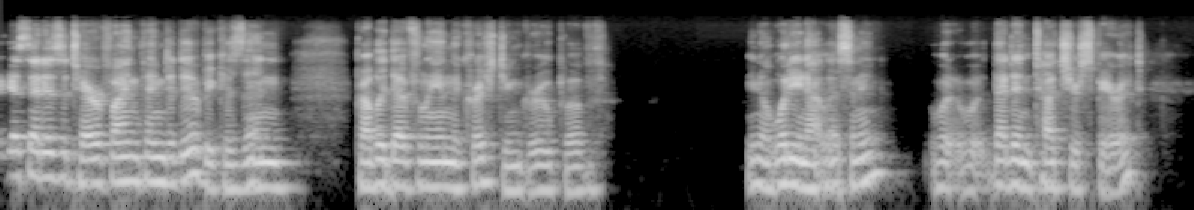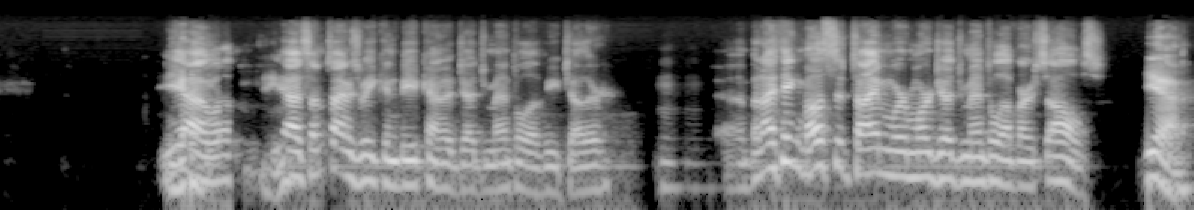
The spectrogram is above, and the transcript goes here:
I guess that is a terrifying thing to do because then, probably definitely in the Christian group of, you know, what are you not listening? What, what that didn't touch your spirit? You yeah. Well, yeah. Sometimes we can be kind of judgmental of each other, Mhm. uh, but I think most of the time we're more judgmental of ourselves Yeah.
